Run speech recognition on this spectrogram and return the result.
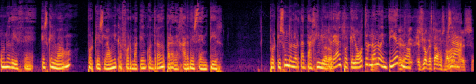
Uno dice, es que lo hago porque es la única forma que he encontrado para dejar de sentir. Porque es un dolor tan tangible Claro. y real, porque lo otro no lo entiendo. Es, es lo que estábamos O sea, hablando. es,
